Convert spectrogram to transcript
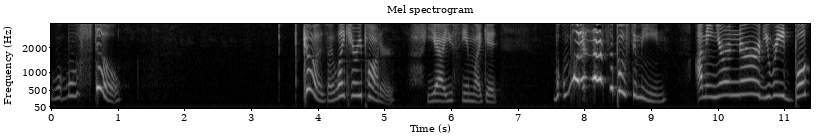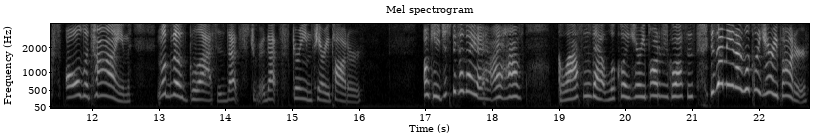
Well, well still. Because I like Harry Potter. Yeah, you seem like it. what is that supposed to mean? I mean, you're a nerd. You read books all the time. Look at those glasses. That that screams Harry Potter. Okay, just because I I have glasses that look like Harry Potter's glasses, does that mean I look like Harry Potter?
